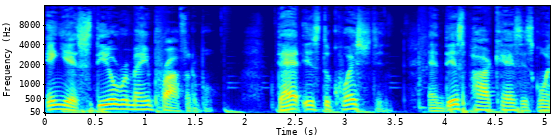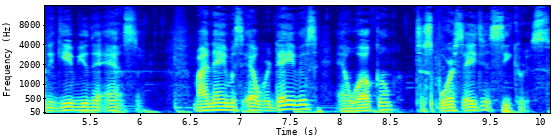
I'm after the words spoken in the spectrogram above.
and yet still remain profitable? That is the question. And this podcast is going to give you the answer. My name is Edward Davis, and welcome to Sports Agent Secrets.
